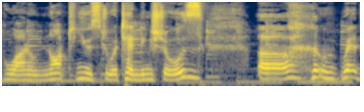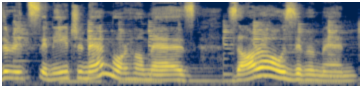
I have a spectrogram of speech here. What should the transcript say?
who are not used to attending shows, uh, whether it's in H&M or Hermes, Zara or Zimmermann,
